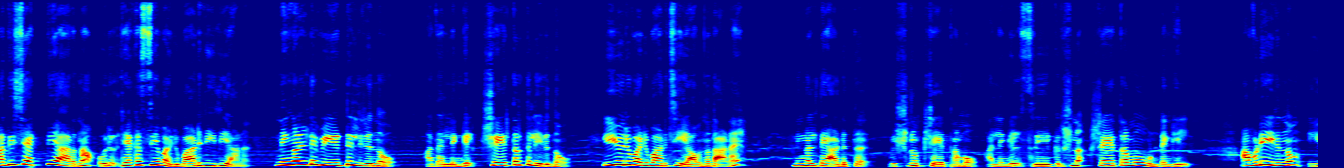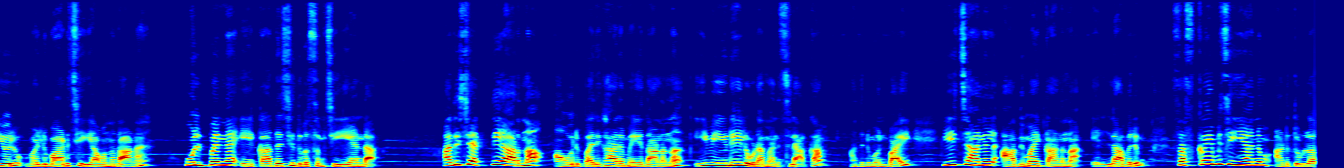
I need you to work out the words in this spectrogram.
അതിശക്തിയാർന്ന ഒരു രഹസ്യ വഴിപാട് രീതിയാണ്. നിങ്ങളുടെ വീട്ടിലിരുന്നോ അതല്ലെങ്കിൽ ക്ഷേത്രത്തിലിരുന്നോ ഈ ഒരു വഴിപാട് ചെയ്യാവുന്നതാണ്. നിങ്ങളുടെ അടുത്ത് വിഷ്ണു ക്ഷേത്രമോ അല്ലെങ്കിൽ ശ്രീകൃഷ്ണ ക്ഷേത്രമോ ഉണ്ടെങ്കിൽ അവിടെ ഇരുന്നും ഈ ഒരു വഴിപാട് ചെയ്യാവുന്നതാണ്. ഉൽപ്പന്ന ഏകാദശി ദിവസം ചെയ്യേണ്ട. അതിശക്തിയാർന്ന ആ ഒരു പരിഹാരം ഏതാണെന്ന് ഈ വീഡിയോയിലൂടെ മനസ്സിലാക്കാം. അതിനു മുൻപായി ഈ ചാനൽ ആദ്യമായി കാണുന്ന എല്ലാവരും സബ്സ്ക്രൈബ് ചെയ്യാനും അടുത്തുള്ള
